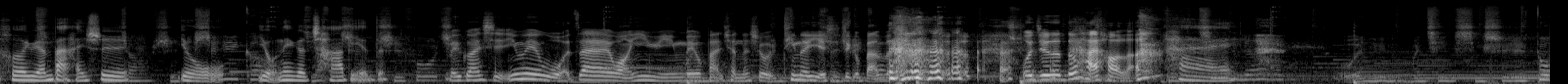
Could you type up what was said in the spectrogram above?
和原版还是有有那个差别的。没关系，因为我在网易云没有版权的时候听的也是这个版本，我觉得都还好了。嗨。问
